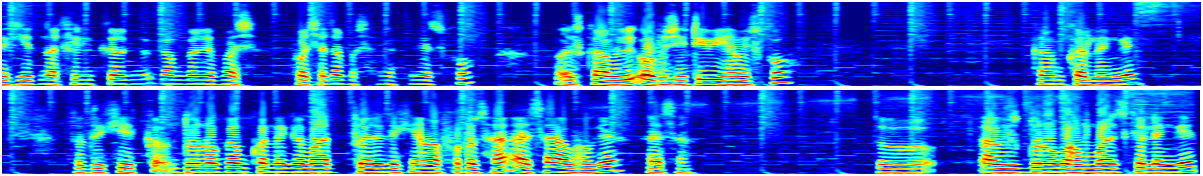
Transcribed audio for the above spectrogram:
देखिए, इतना फिल कर, कम करिए पचहत्तर परसेंट रखेंगे इसको, और इसका भी ओबिसिटी भी हम इसको कम कर लेंगे। तो देखिए दोनों कम करने के बाद पहले देखिए, हमारा फ़ोटो था ऐसा, अब हो गया ऐसा। तो अब इस दोनों को हम मर्ज कर लेंगे।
